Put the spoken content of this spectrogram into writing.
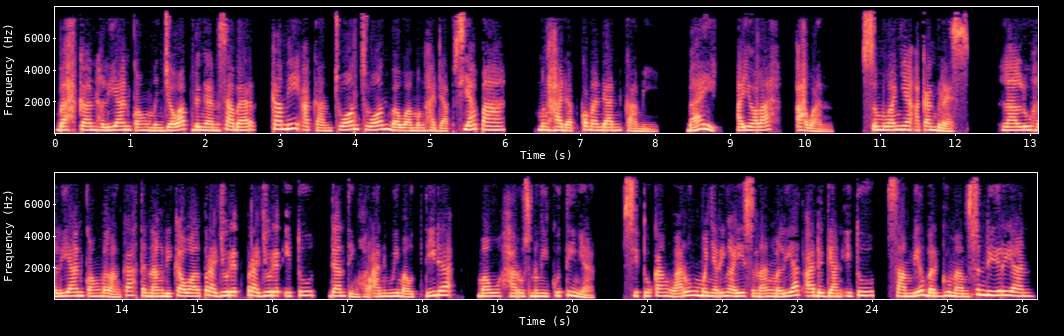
Bahkan Helian Kong menjawab dengan sabar, kami akan cuan-cuan bawa menghadap siapa, menghadap komandan kami. Baik, ayolah, Ahwan. Semuanya akan beres. Lalu Helian Kong melangkah tenang dikawal prajurit-prajurit itu, dan Ting Hoan Wi mau tidak, mau harus mengikutinya. Si tukang warung menyeringai senang melihat adegan itu, sambil bergumam sendirian,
